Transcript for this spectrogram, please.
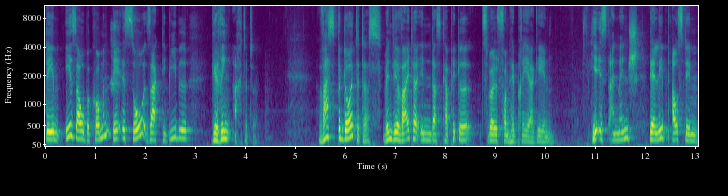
dem Esau bekommen, der es so, sagt die Bibel, gering achtete. Was bedeutet das, wenn wir weiter in das Kapitel 12 von Hebräer gehen? Hier ist ein Mensch, der lebt aus dem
